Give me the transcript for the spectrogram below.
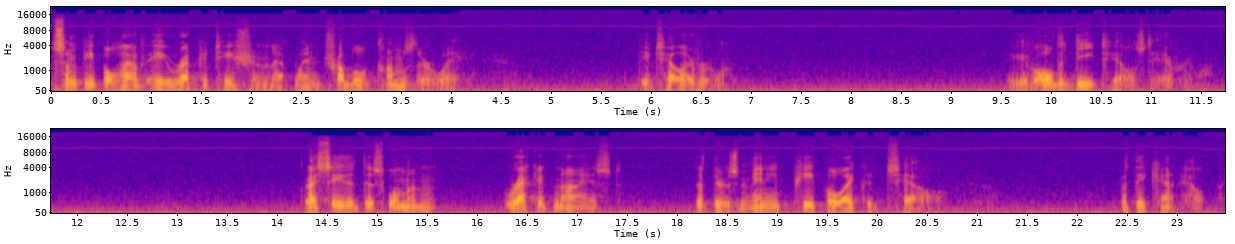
Some people have a reputation that when trouble comes their way, they tell everyone. Give all the details to everyone. Could I say that this woman recognized that there's many people I could tell, but they can't help me.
